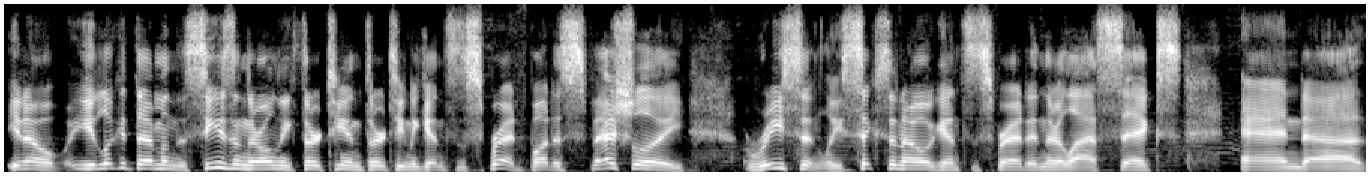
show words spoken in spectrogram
You know, you look at them in the season; they're only 13 and 13 against the spread, but especially recently, six and 0 against the spread in their last six, and uh,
